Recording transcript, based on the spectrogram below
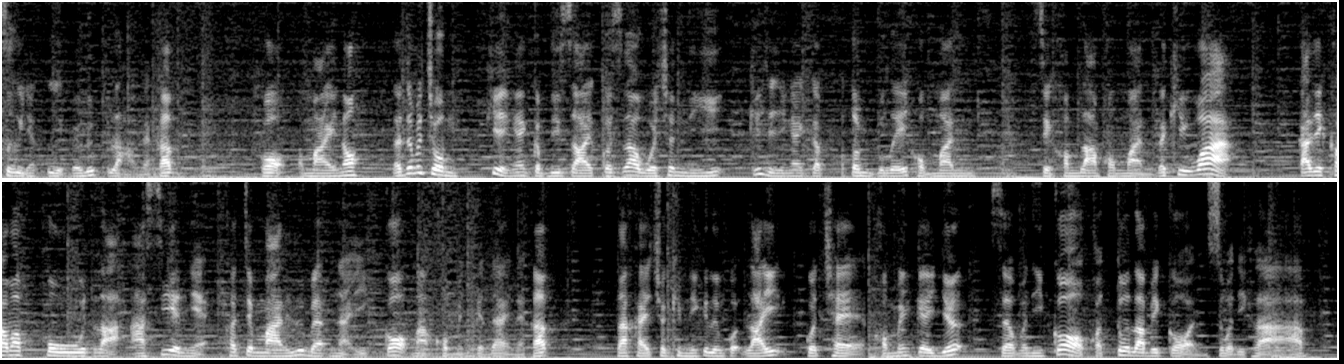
สื่ออย่างอื่นไปหรือเปล่านะครับก็ประมาณเนาะแล้วท่านผู้ชมคิดยังไงกับดีไซน์กอซิล่าเวอร์ชันนี้คิดเห็นยังไงกับตอนเบรกของมัน เสียงคำรามของมัน และคิดว่า การที่เขามาปูตลาดอาเซียนเนี่ยเขาจะมาในรูปแบบไหนก็มาคอมเมนต์กันได้นะครับ ถ้าใครชอบคลิปนี้ก็อย่าลืมกดไลค์ กดแชร์ คอมเมนต์กันเยอะสำหรับวันนี้ก็ขอตัวลาไปก่อน สวัสดีครับ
